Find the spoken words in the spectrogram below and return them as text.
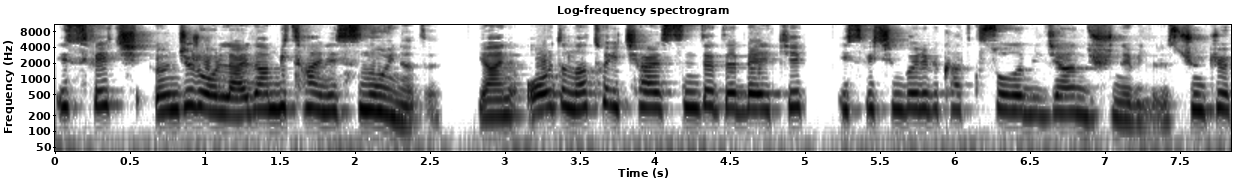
İsveç öncü rollerden bir tanesini oynadı. Yani orada NATO içerisinde de belki İsveç'in böyle bir katkısı olabileceğini düşünebiliriz. Çünkü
